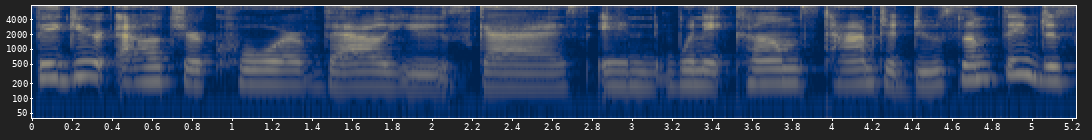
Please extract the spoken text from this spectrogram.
figure out your core values, guys. And when it comes time to do something, just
